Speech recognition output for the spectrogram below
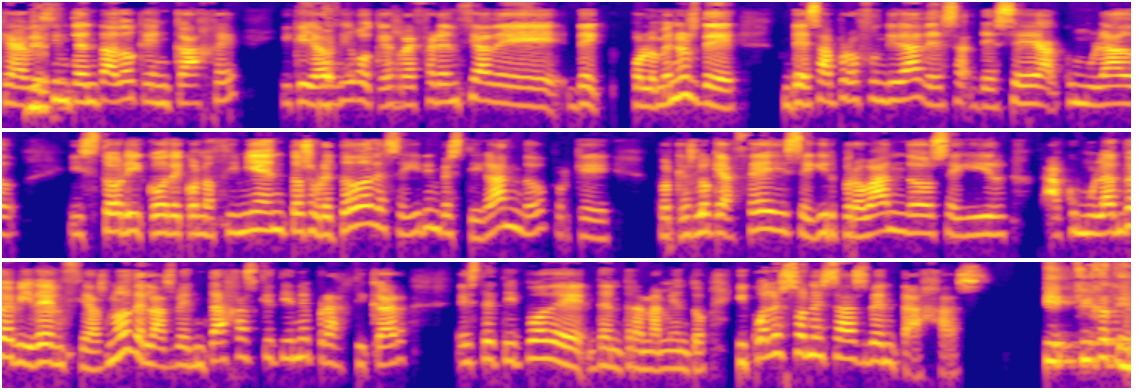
que habéis intentado que encaje y que ya os digo que es referencia de, de por lo menos de, de esa profundidad, de, esa, de ese acumulado histórico de conocimiento, sobre todo de seguir investigando, porque, porque es lo que hacéis, seguir probando, seguir acumulando evidencias, ¿no? De las ventajas que tiene practicar este tipo de, de entrenamiento. ¿Y cuáles son esas ventajas? Sí, fíjate,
